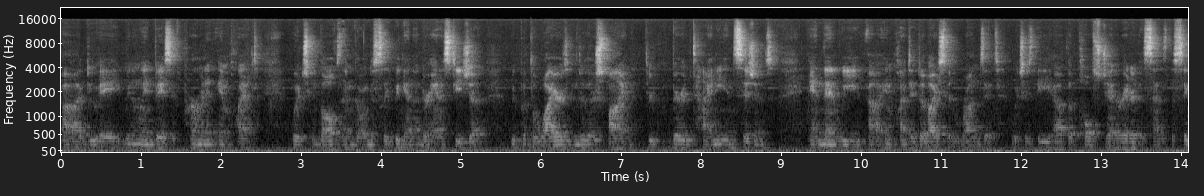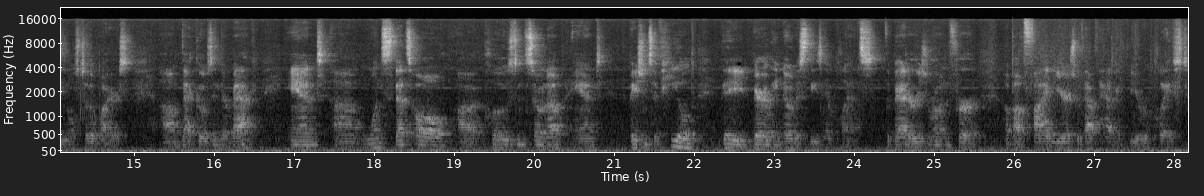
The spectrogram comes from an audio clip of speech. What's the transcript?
uh, do a minimally invasive permanent implant, which involves them going to sleep again under anesthesia. We put the wires into their spine through very tiny incisions and then we uh, implant a device that runs it, which is the, uh, the pulse generator that sends the signals to the wires. Um, that goes in their back, and uh, once that's all uh, closed and sewn up and the patients have healed, they barely notice these implants. The batteries run for about five years without having to be replaced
